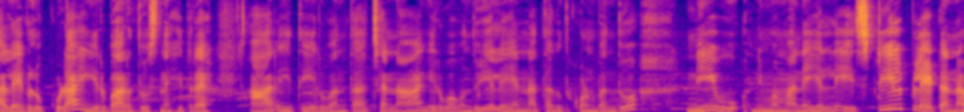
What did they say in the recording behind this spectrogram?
ಕಲೆಗಳು ಕೂಡ ಇರಬಾರ್ದು ಸ್ನೇಹಿತರೆ. ಆ ರೀತಿ ಇರುವಂಥ ಚೆನ್ನಾಗಿರುವ ಒಂದು ಎಲೆಯನ್ನು ತೆಗೆದುಕೊಂಡು ಬಂದು, ನೀವು ನಿಮ್ಮ ಮನೆಯಲ್ಲಿ ಸ್ಟೀಲ್ ಪ್ಲೇಟನ್ನು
